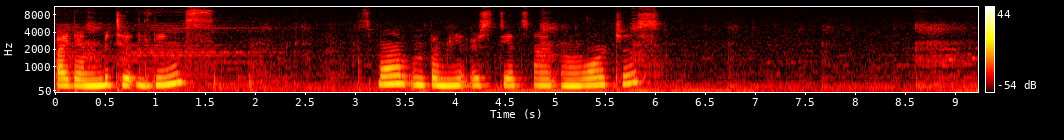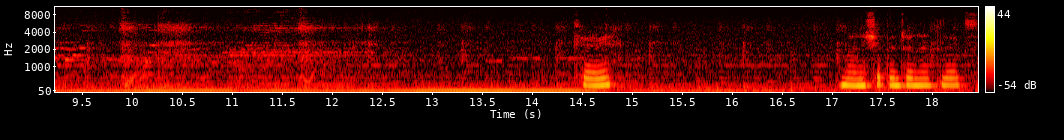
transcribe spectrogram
bei der Mitte links gespawnt und bei mir ist jetzt ein Mortis. Okay. Nein, ich habe Internet-Lags.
